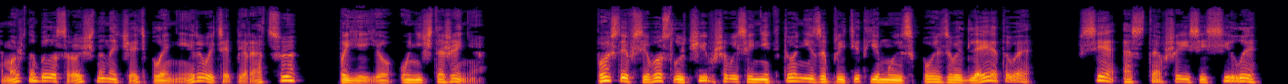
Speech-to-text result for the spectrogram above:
можно было срочно начать планировать операцию по ее уничтожению. После всего случившегося никто не запретит ему использовать для этого все оставшиеся силы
